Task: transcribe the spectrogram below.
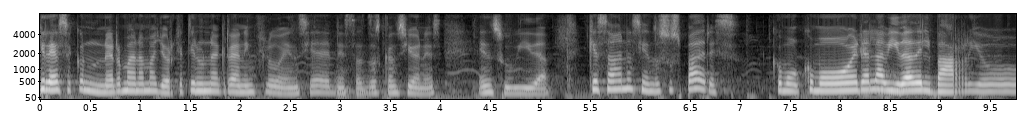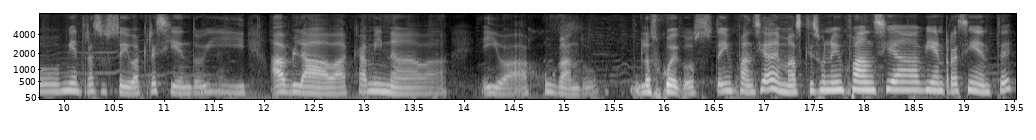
crece con una hermana mayor que tiene una gran influencia en estas dos canciones en su vida. ¿Qué estaban haciendo sus padres? ¿Cómo, ¿Cómo era la vida del barrio mientras usted iba creciendo y hablaba, caminaba, iba jugando los juegos de infancia? Además que es una infancia bien reciente,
